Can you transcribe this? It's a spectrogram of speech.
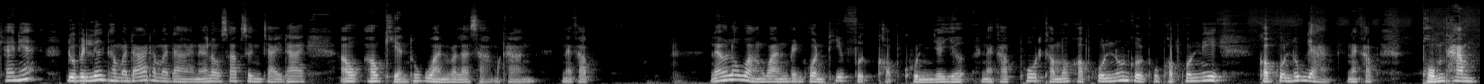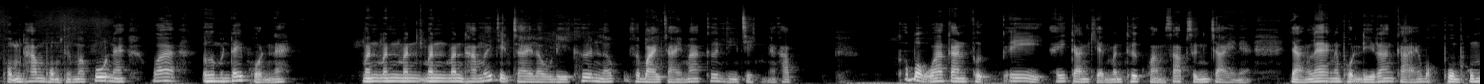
แค่นี้ดูเป็นเรื่องธรรมดาธรรมดานะเราซาบซึ้งใจได้ เอาเอาเขียนทุกวันวันละ3ครั้งนะครับ แล้วระหว่างวันเป็นคนที่ฝึกขอบคุณเยอะๆนะครับ พูดคำว่าขอบคุณนู่นขอบคุณนี่ขอบคุณทุกอย่างนะครับ ผมทำผมทำผมถึงมาพูดนะ ว่าเออมันได้ผลนะมันมันมันมันมันทำให้จิตใจเราดีขึ้นแล้วสบายใจมากขึ้นจริง ๆนะครับเขาบอกว่าการฝึกไอ้ไอ้การเขียนบันทึกความซาบซึ้งใจเนี่ยอย่างแรกนะผลดีร่างกายเขาบอกภูมิคุ้ม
